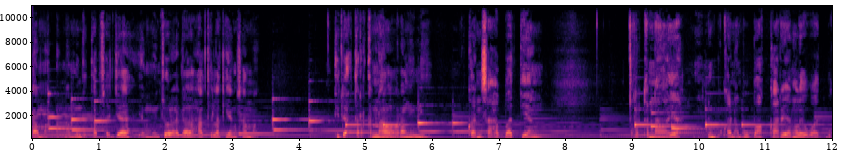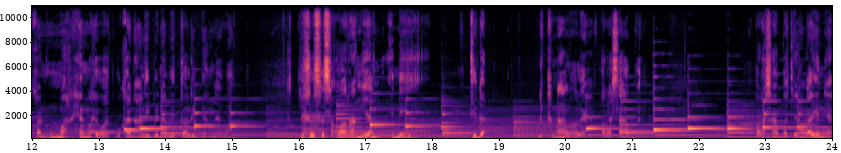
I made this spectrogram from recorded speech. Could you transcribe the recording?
sama, namun tetap saja yang muncul adalah laki-laki yang sama tidak terkenal orang ini. Bukan sahabat yang terkenal ya. Ini bukan Abu Bakar yang lewat bukan Umar yang lewat bukan Ali bin Abi Thalib yang lewat. Justru seseorang yang ini tidak dikenal oleh para sahabat. Para sahabat yang lain ya.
